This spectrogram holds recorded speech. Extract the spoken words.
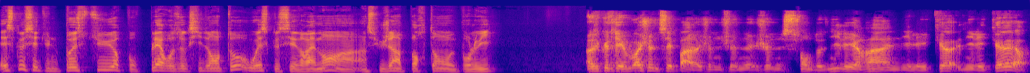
Est-ce que c'est une posture pour plaire aux Occidentaux ou est-ce que c'est vraiment un, sujet important pour lui? Ah, écoutez, moi je ne sais pas, je, ne sonde ni les reins. Ni les cœurs.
